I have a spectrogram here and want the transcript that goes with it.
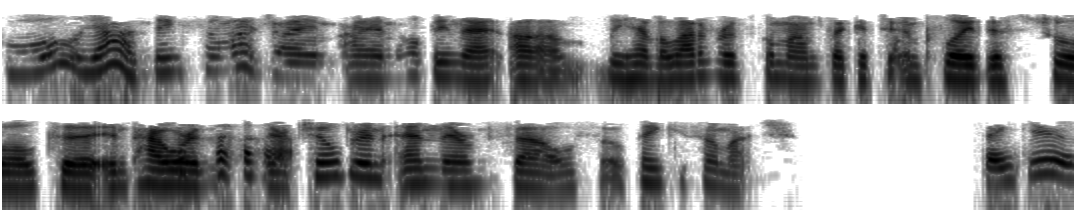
tool. Yeah, thanks so much. I am I am hoping that um, we have a lot of Road School moms that get to employ this tool to empower their children and themselves. So thank you so much. Thank you.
